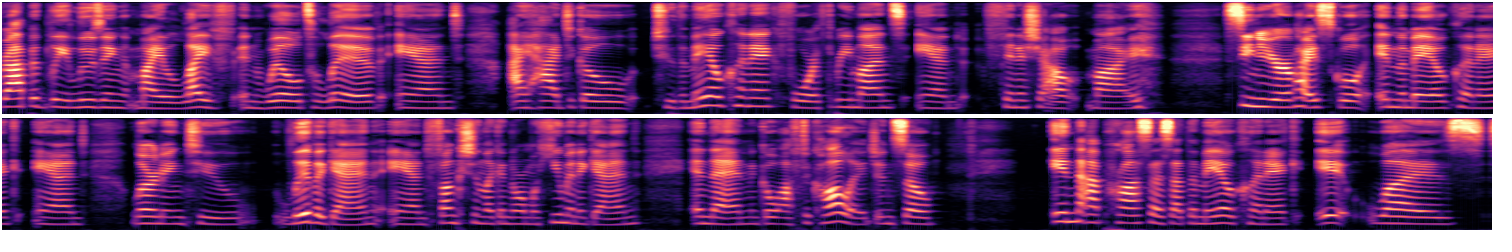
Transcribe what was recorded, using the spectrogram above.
rapidly losing my life and will to live and I had to go to the Mayo Clinic for 3 months and finish out my senior year of high school in the Mayo Clinic and learning to live again and function like a normal human again and then go off to college. And so in that process at the Mayo Clinic, it was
